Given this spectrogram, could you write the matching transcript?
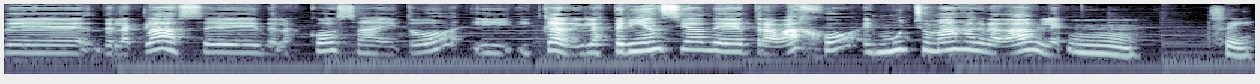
de, la clase de las cosas y todo. Y, claro y la experiencia de trabajo es mucho más agradable. Mm, sí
